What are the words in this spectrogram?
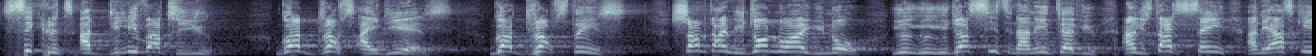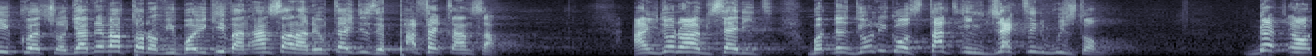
Secrets are delivered to you. God drops ideas. God drops things. Sometimes you don't know how you know. You, you, you just sit in an interview and you start saying, and they're asking you questions. You have never thought of it, but you give an answer and they'll tell you this is a perfect answer. And you don't know how you said it. But the, the Holy Ghost start injecting wisdom. Get your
